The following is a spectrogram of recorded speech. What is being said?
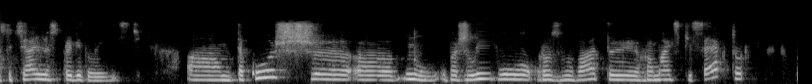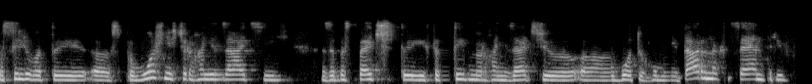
соціальну справедливість. Також е, ну, важливо розвивати громадський сектор, посилювати спроможність організацій, забезпечити ефективну організацію роботи гуманітарних центрів,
